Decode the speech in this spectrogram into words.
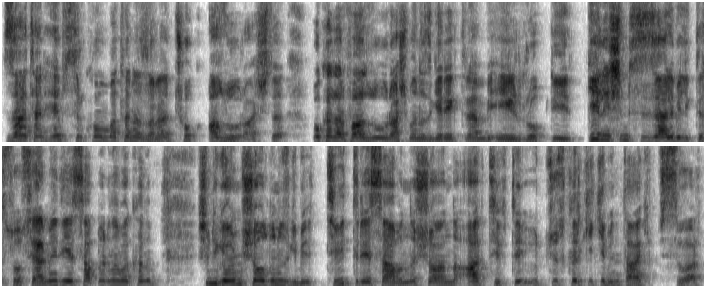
Zaten Hamster Combat'a nazaran çok az uğraştı. O kadar fazla uğraşmanız gerektiren bir airdrop değil. Gelin şimdi sizlerle birlikte sosyal medya hesaplarına bakalım. Şimdi görmüş olduğunuz gibi Twitter hesabında şu anda aktifte 342 bin takipçisi var.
